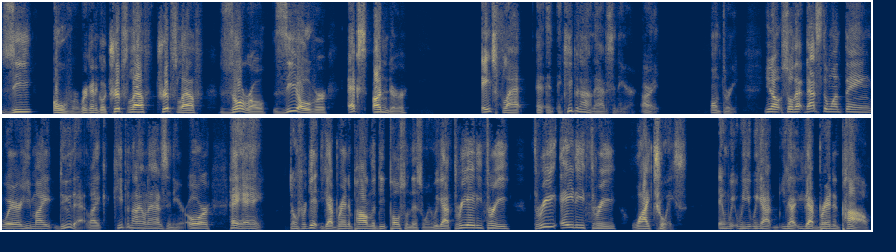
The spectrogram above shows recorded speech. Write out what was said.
Z over. We're gonna go trips left, trips left, Zorro, Z over, X under, H flat, and, and, and keep an eye on Addison here. All right, on three you know, so that that's the one thing where he might do that. Like, keep an eye on Addison here. Or, hey, hey, hey, don't forget, you got Brandon Powell in the deep post on this one. We got 383, 383 Y choice. And we we we got you got you got Brandon Powell.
